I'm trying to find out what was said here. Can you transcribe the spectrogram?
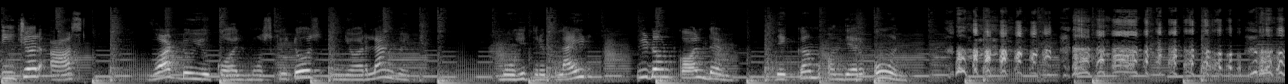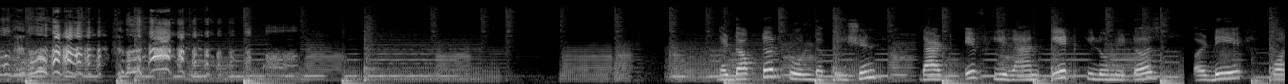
teacher asked, What do you call mosquitoes in your language? Mohit replied, We don't call them, they come on their own. The doctor told the patient that if he ran 8 kilometers a day for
